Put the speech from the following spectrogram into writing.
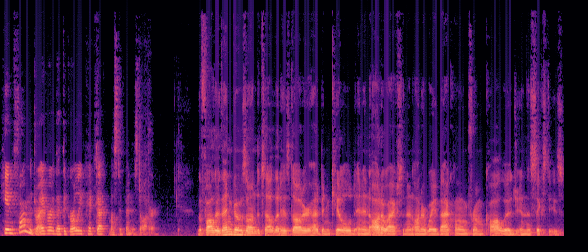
He informed the driver that the girl he picked up must have been his daughter. The father then goes on to tell that his daughter had been killed in an auto accident on her way back home from college in the 60s.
